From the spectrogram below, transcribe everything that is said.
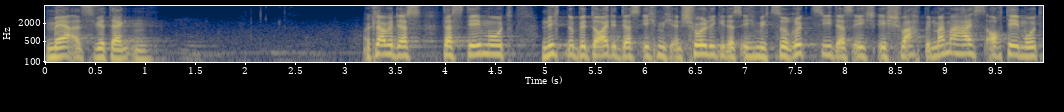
mehr als wir denken. ich glaube, dass, dass Demut nicht nur bedeutet, dass ich mich entschuldige, dass ich mich zurückziehe, dass ich, ich schwach bin. Manchmal heißt auch Demut,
